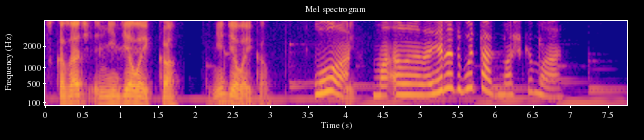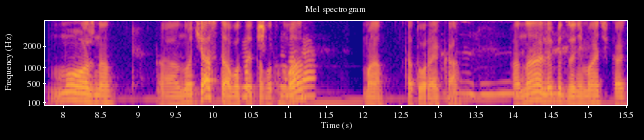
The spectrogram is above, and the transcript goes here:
сказать не делай-ка. Не делай-ка. О, ма- а, наверное, это будет так, Машка-ма. Можно. А, Но часто вот это вот Машка, ма, да. ма, которая к, она любит занимать, как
